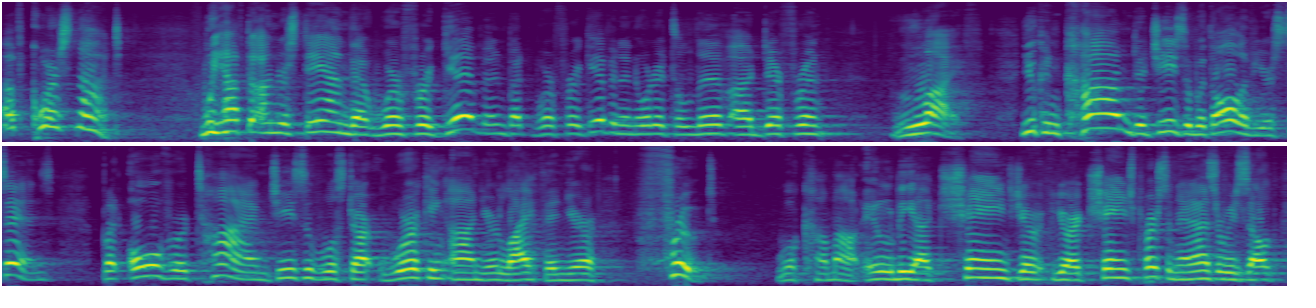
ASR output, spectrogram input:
of course not. We have to understand that we're forgiven, but we're forgiven in order to live a different life. You can come to Jesus with all of your sins, but over time, Jesus will start working on your life and your fruit will come out. It'll be a change. You're, you're a changed person, and as a result,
